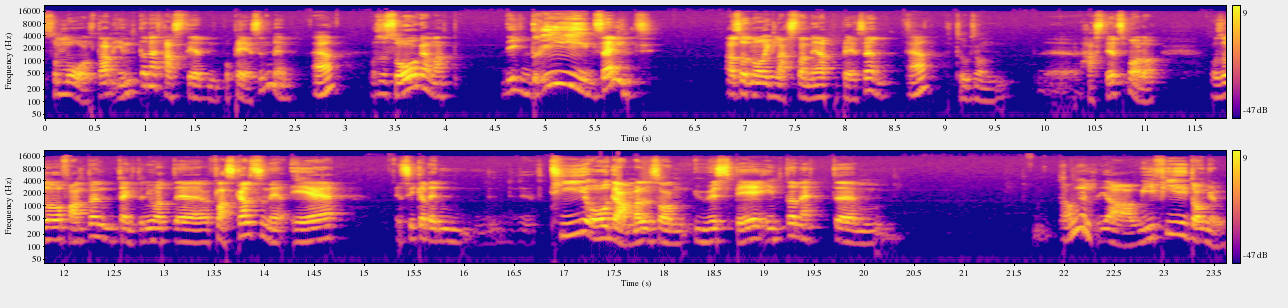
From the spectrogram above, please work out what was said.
så målte han internetthastigheten på PC-en min. ja. Og så så han at det gikk dritsent. Altså når jeg lastet ned på PC-en. ja. Tok sånn eh, hastighetsmåler. Og så fant han, tenkte han jo at eh, flaskehalsen er, er sikkert en ti år gammel sånn USB-internett eh, Dongel. Ja, wifi-dongel.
